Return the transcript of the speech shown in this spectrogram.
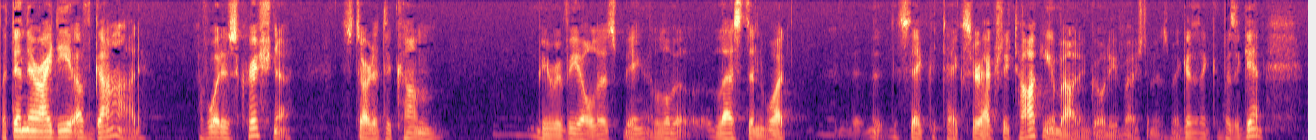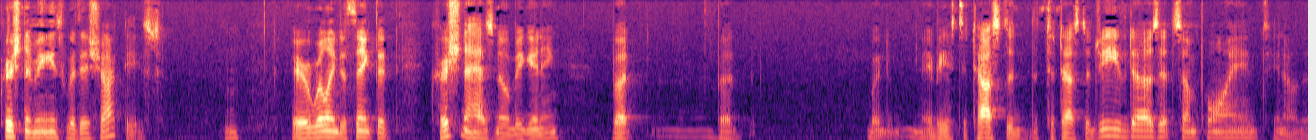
But then their idea of God of what is Krishna started to come, be revealed as being a little bit less than what the, the sacred texts are actually talking about in Gaudiya Vaishnavism. Because, because again, Krishna means with his Shaktis. Hmm? They're willing to think that Krishna has no beginning, but but but maybe Tatasta, Jeev does at some point, you know, the,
